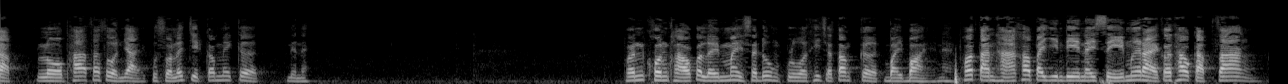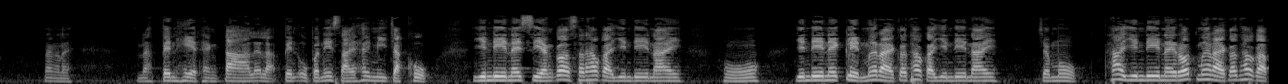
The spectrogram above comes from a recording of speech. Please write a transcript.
กับโลภะซะส่วนใหญ่ กุศลและจิตก็ไม่เกิดเนี่ยนะเพราะคนเขาก็เลยไม่สะดุ้งกลัวที่จะต้องเกิดบ่อยๆนะเพราะตันหาเข้าไปยินดีในสีเมื่อไหร่ก็เท่ากับสร้างนั่งอะไรนะเป็นเหตุแห่งตาแล้วล่ะ เป็นอุปนิสัยให้มีจักขุยินดีในเสียงก็เท่ากับยินดีในหูยินดีในกลิ่นเมื่อไหร่ก็เท่ากับยินดีในจมูก ถ้ายินดีในรสเมื่อไหร่ก็เท่ากับ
